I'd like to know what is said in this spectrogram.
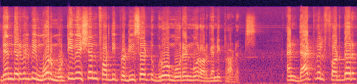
then there will be more motivation for the producer to grow more and more organic products. And that will further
